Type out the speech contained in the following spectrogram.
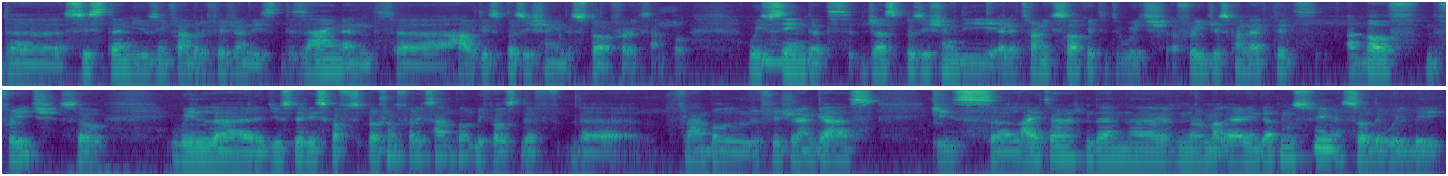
the system using flammable refrigerant is designed, and uh, how it is positioned in the store. For example, we've seen that just positioning the electronic socket to which a fridge is connected above the fridge, so will uh, reduce the risk of explosions, for example, because the the flammable refrigerant gas is uh, lighter than uh, normal air in the atmosphere, so there will be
